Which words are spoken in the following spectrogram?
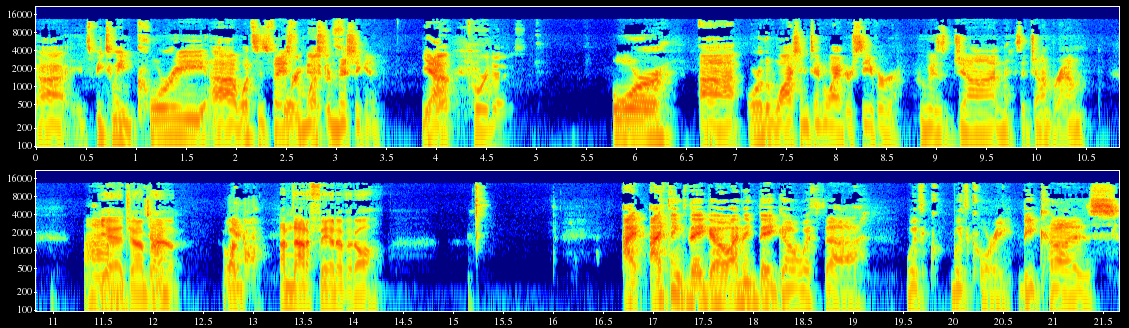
uh, it's between Corey uh, what's his face Corey from Davis. Western Michigan yeah, yep, Corey Davis, or uh, or the Washington wide receiver who is John. Is it John Brown? Um, yeah, John, John Brown. Well, yeah. I'm, I'm not a fan of it all. I I think they go. I think they go with uh, with with Corey because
